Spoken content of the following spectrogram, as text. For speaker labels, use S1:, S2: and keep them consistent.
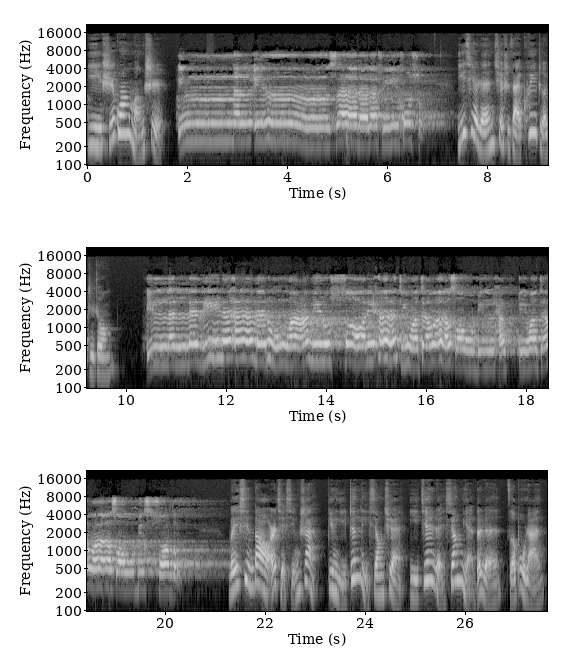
S1: 以时光盟誓。一切人却是在亏折之中。唯信道而且行善，并以真理相劝，以坚忍相勉的人，则不然。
